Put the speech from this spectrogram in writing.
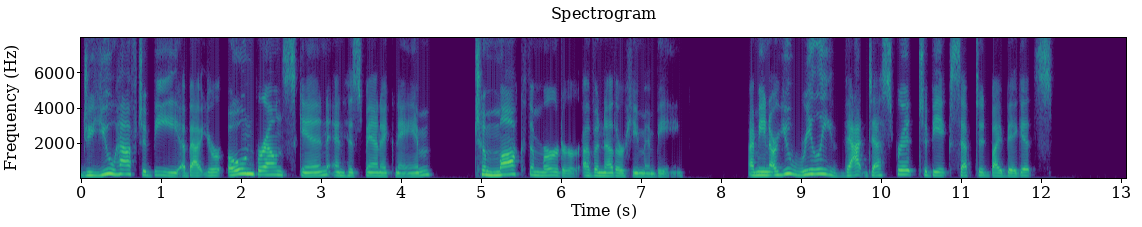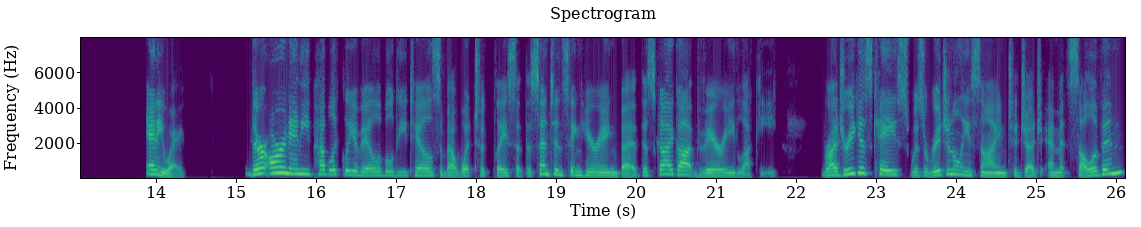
do you have to be about your own brown skin and Hispanic name to mock the murder of another human being? I mean, are you really that desperate to be accepted by bigots? Anyway, there aren't any publicly available details about what took place at the sentencing hearing, but this guy got very lucky. Rodriguez's case was originally assigned to Judge Emmett Sullivan,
